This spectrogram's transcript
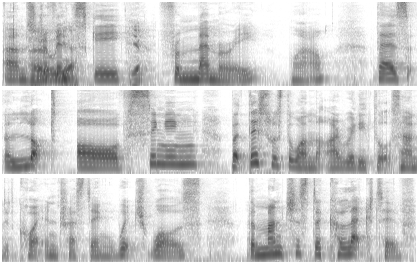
Um, Oh, yeah. Stravinsky from memory. Wow. There's a lot of singing, but this was the one that I really thought sounded quite interesting, which was the Manchester Collective.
